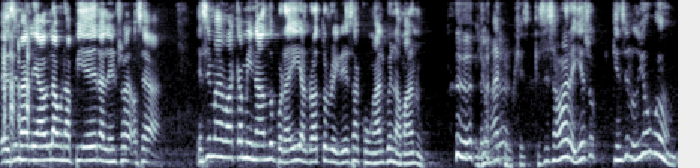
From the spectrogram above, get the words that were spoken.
Ese ma le habla a una piedra, le entra, o sea, ese ma va caminando por ahí, al rato regresa con algo en la mano. Y yo, ma, pero ¿qué, es- qué es esa vara? ¿Y eso quién se lo dio, weón?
